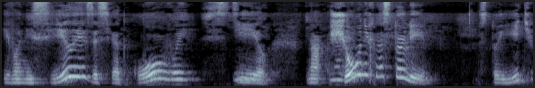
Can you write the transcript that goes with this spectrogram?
І вони сіли за святковий стіл. На що у них на столі? Стоїть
